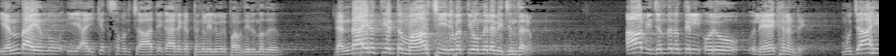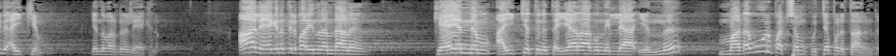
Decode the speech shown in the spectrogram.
എന്തായിരുന്നു ഈ ഐക്യത്തെ സംബന്ധിച്ച് ആദ്യ കാലഘട്ടങ്ങളിൽ ഇവർ പറഞ്ഞിരുന്നത്? രണ്ടായിരത്തി എട്ട് മാർച്ച് ഇരുപത്തിയൊന്നിലെ വിചിന്തനം. ആ വിചിന്തനത്തിൽ ഒരു ലേഖനുണ്ട്. മുജാഹിദ് ഐക്യം എന്ന് പറഞ്ഞിട്ടൊരു ലേഖനം. ആ ലേഖനത്തിൽ പറയുന്നത് എന്താണ്? കെ എൻ എം ഐക്യത്തിന് തയ്യാറാകുന്നില്ല എന്ന് മടവൂർ പക്ഷം കുറ്റപ്പെടുത്താറുണ്ട്.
